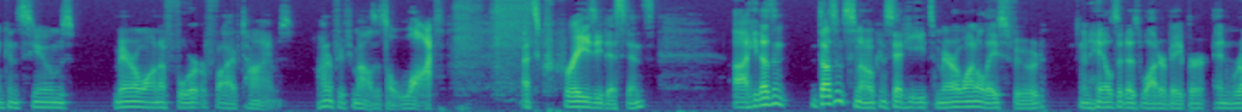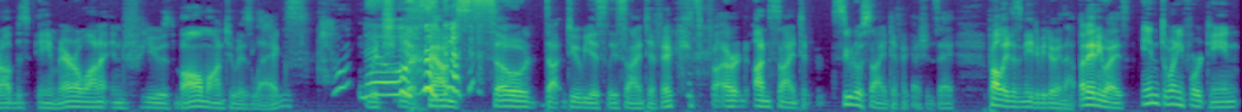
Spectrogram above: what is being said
and consumes marijuana four or five times. 150 miles is a lot. That's crazy distance. Uh, he doesn't doesn't smoke. Instead, he eats marijuana laced food, inhales it as water vapor, and rubs a marijuana infused balm onto his legs. I don't know. Which yeah, sounds so dubiously scientific, or unscientific, pseudoscientific, I should say. Probably doesn't need to be doing that. But anyways, in 2014,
